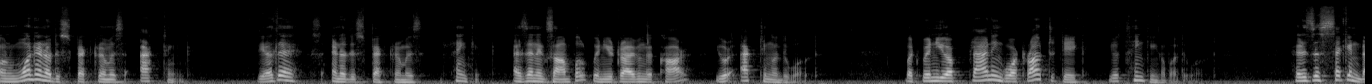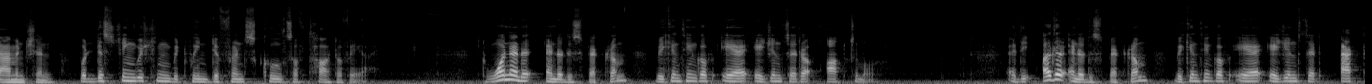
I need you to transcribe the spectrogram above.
On one end of the spectrum is acting. The other end of the spectrum is thinking. As an example, when you're driving a car, you're acting on the world. But when you are planning what route to take, you're thinking about the world. Here is a second dimension for distinguishing between different schools of thought of AI. At one end of the spectrum, we can think of AI agents that are optimal. At the other end of the spectrum, we can think of AI agents that act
